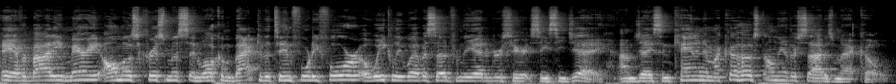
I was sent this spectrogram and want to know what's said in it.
Hey everybody, Merry almost Christmas and welcome back to the 1044, a weekly webisode from the editors here at CCJ. I'm Jason Cannon and my co-host on the other side is Matt Cole.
